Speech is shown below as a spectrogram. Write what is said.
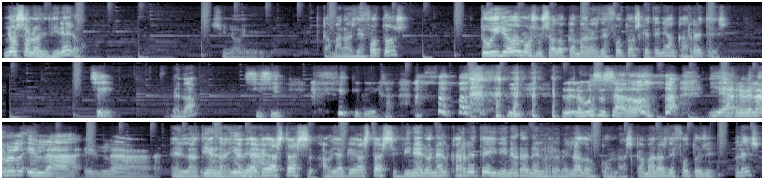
No solo el dinero, sino en cámaras de fotos. Tú y yo hemos usado cámaras de fotos que tenían carretes. Sí. ¿Verdad? Sí, sí. Qué vieja. lo hemos usado y a revelarlo en la, en la, en la tienda. Y había que, gastarse, había que gastarse dinero en el carrete y dinero en el revelado. Con las cámaras de fotos digitales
